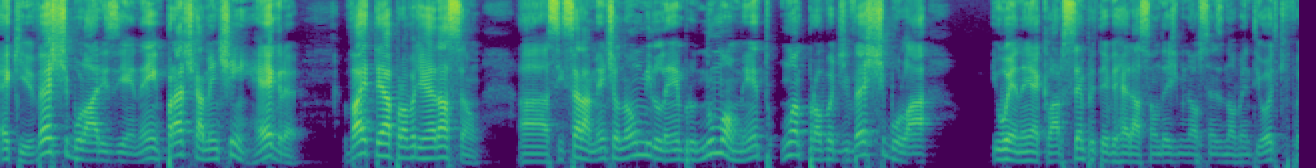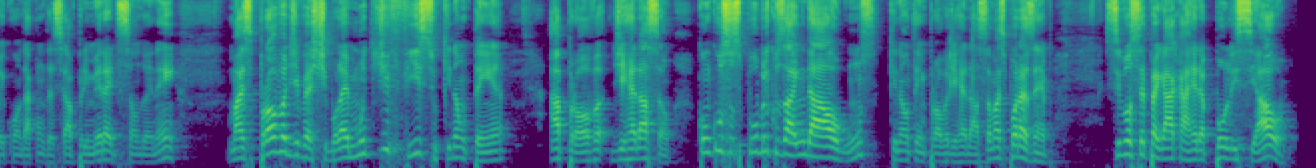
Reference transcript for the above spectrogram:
é que vestibulares e Enem, praticamente em regra, vai ter a prova de redação. Uh, sinceramente, eu não me lembro no momento uma prova de vestibular. E o Enem, é claro, sempre teve redação desde 1998, que foi quando aconteceu a primeira edição do Enem. Mas prova de vestibular é muito difícil que não tenha a prova de redação. Concursos públicos ainda há alguns que não tem prova de redação, mas, por exemplo, se você pegar a carreira policial,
